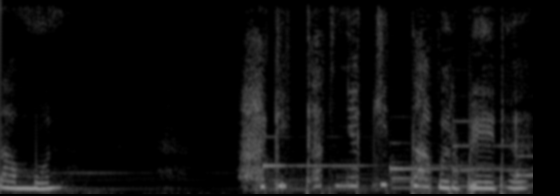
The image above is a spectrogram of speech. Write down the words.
Namun, hakikatnya kita berbeda.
